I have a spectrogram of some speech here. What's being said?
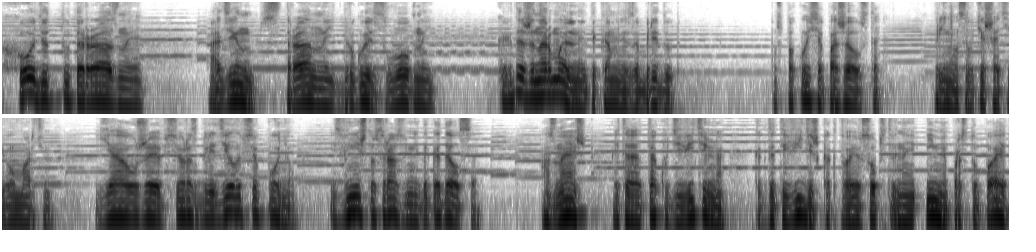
Ходят тут разные. Один странный, другой злобный. Когда же нормальные-то ко мне забредут?» «Успокойся, пожалуйста», — принялся утешать его Мартин. «Я уже все разглядел и все понял. Извини, что сразу не догадался. А знаешь, это так удивительно, когда ты видишь, как твое собственное имя проступает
